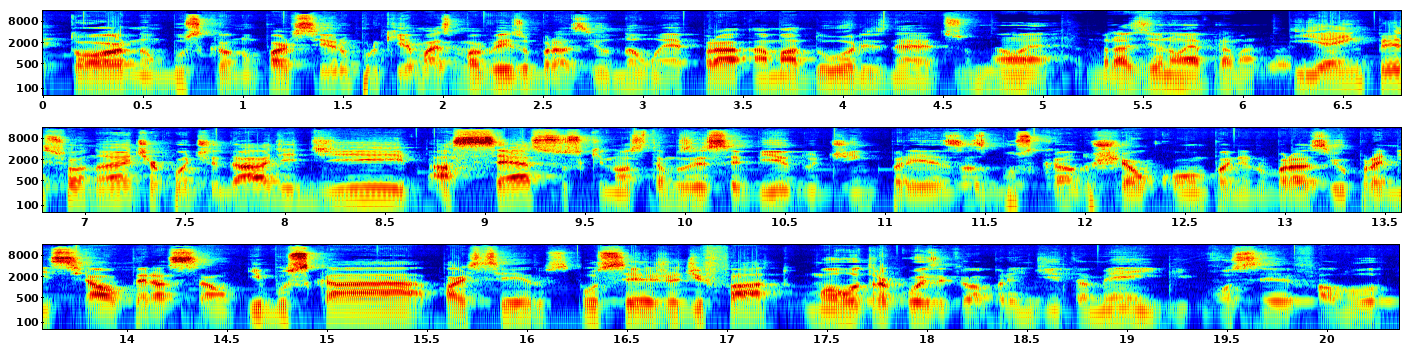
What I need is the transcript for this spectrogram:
retornam buscando um parceiro, porque mais uma vez o Brasil não é para amadores, né, Edson? Não é. O Brasil não é para amadores. E é impressionante a quantidade de acessos que nós temos recebido de empresas buscando Shell Company no Brasil para iniciar a operação e buscar parceiros. Ou seja, de fato, uma outra coisa que eu aprendi também, e você falou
